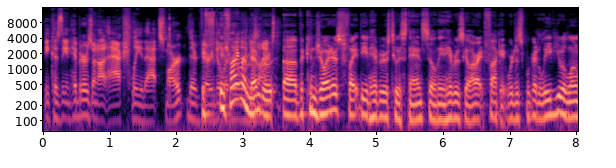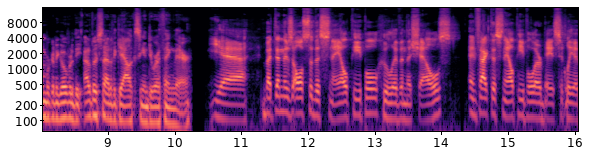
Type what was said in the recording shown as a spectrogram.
because the inhibitors are not actually that smart. They're very If, if I remember, uh, the conjoiners fight the inhibitors to a standstill, and the inhibitors go, "All right, fuck it, we're just we're going to leave you alone. We're going to go over to the other side of the galaxy and do our thing there." Yeah, but then there's also the snail people who live in the shells. In fact, the snail people are basically a,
